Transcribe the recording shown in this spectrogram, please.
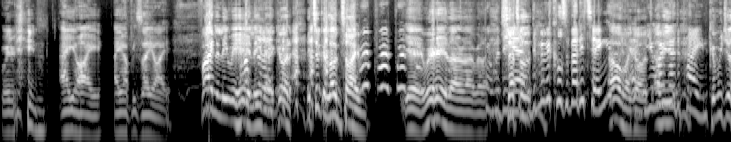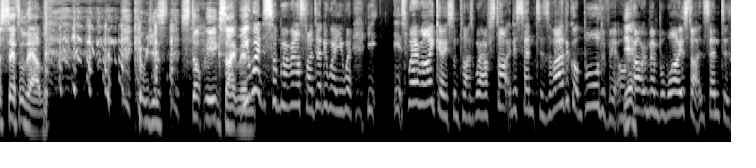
we're in AI. A up, it's AI. Finally, we're here, Lena. Go on. It took a long time. yeah, we're here. But with the, Settle- uh, the miracles of editing, Oh my uh, god! you I won't mean, know the pain. Can we just settle down? can we just stop the excitement? You went somewhere else, and I don't know where you went. You, it's where I go sometimes, where I've started a sentence. I've either got bored of it or Yeah. I can't remember why I started the sentence,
